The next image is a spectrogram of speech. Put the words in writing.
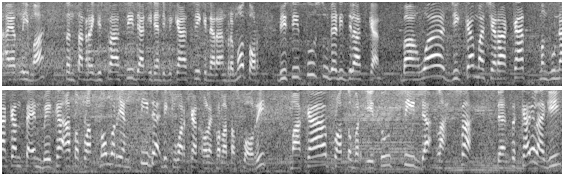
ayat 5 tentang registrasi dan identifikasi kendaraan bermotor, di situ sudah dijelaskan bahwa jika masyarakat menggunakan TNBK atau plat nomor yang tidak dikeluarkan oleh Korlantas Polri, maka plat nomor itu tidaklah sah dan sekali lagi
